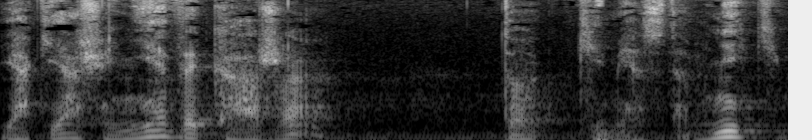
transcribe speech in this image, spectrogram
Jak ja się nie wykażę, to kim jestem? Nikim.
